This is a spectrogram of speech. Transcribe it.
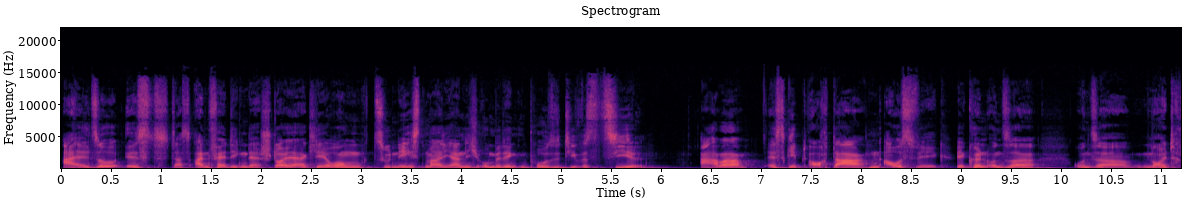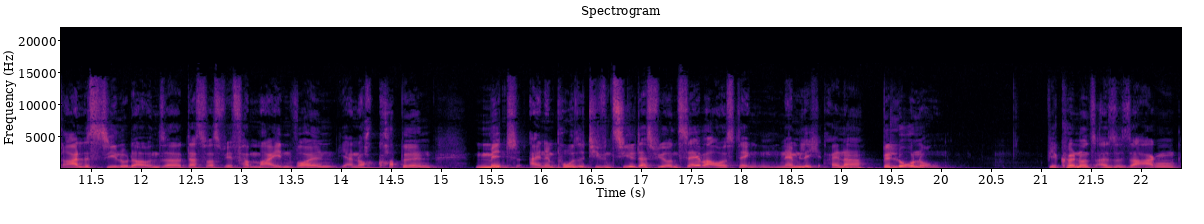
Also ist das Anfertigen der Steuererklärung zunächst mal ja nicht unbedingt ein positives Ziel. Aber es gibt auch da einen Ausweg. Wir können unser unser neutrales Ziel oder unser das, was wir vermeiden wollen, ja noch koppeln mit einem positiven Ziel, das wir uns selber ausdenken, nämlich einer Belohnung. Wir können uns also sagen,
